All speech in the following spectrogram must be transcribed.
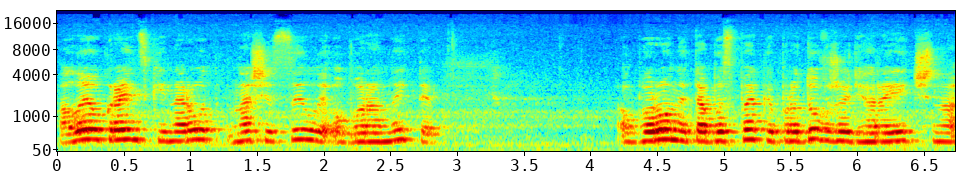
Але український народ, наші сили оборонити, оборони та безпеки продовжують героїчно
